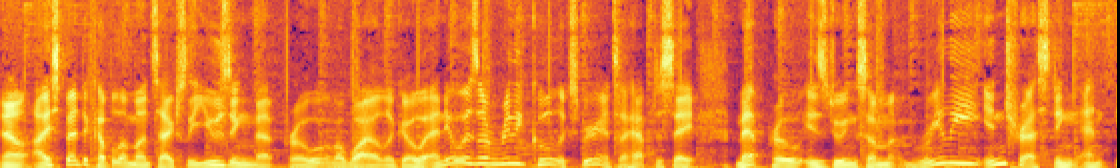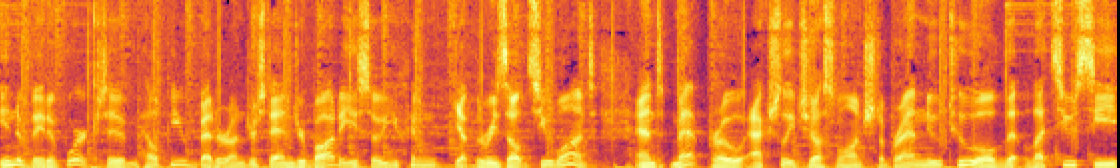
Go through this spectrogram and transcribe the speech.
Now, I spent a couple of months actually using MetPro a while ago, and it was a really cool experience, I have to say. MetPro is doing some really interesting and innovative work to help you better understand your body so you can get the results you want. And MetPro actually just launched a brand new tool that lets you see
